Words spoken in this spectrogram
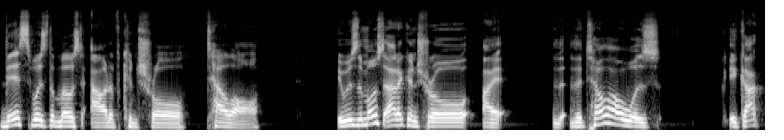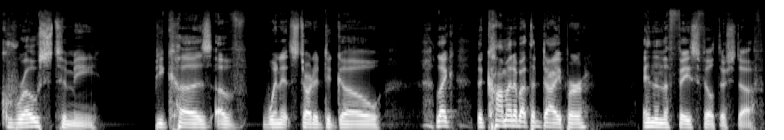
This was the most out of control tell all. It was the most out of control. I the, the tell all was it got gross to me because of when it started to go like the comment about the diaper and then the face filter stuff.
